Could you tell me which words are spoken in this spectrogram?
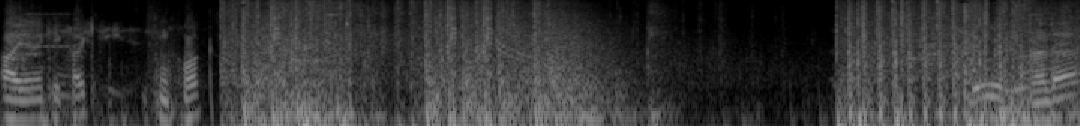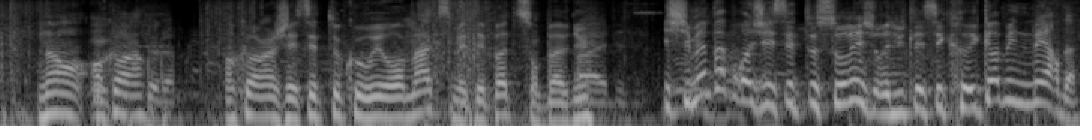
Ah, il y en a qui craquent. Ils sont trois. Voilà. Non, encore un. Encore un, j'ai essayé de te couvrir au max, mais tes potes sont pas venus. Je sais même pas pourquoi j'ai essayé de te sauver, j'aurais dû te laisser crever comme une merde.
